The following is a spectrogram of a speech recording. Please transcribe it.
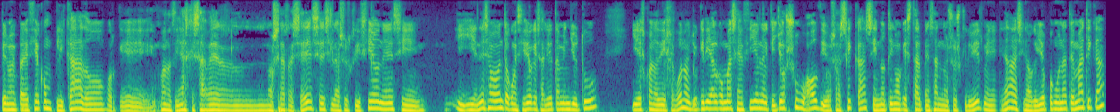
pero me pareció complicado porque, bueno, tenías que saber los RSS y las suscripciones y, y, en ese momento coincidió que salió también YouTube y es cuando dije, bueno, yo quería algo más sencillo en el que yo subo audios a secas y no tengo que estar pensando en suscribirme ni nada, sino que yo pongo una temática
